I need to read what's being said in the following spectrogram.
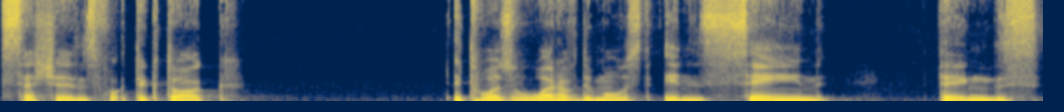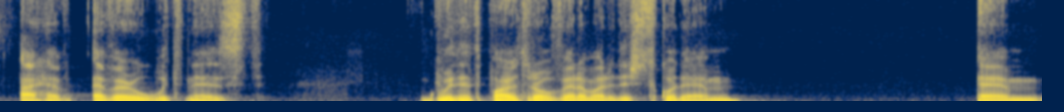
sessions fuq TikTok. It was one of the most insane things I have ever witnessed. Gwyneth Paltrow vera ma rridix That Um,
